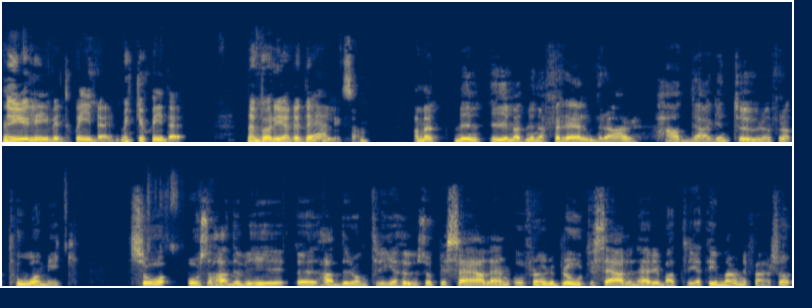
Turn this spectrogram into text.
nu är ju livet skidor, mycket skidor. När började det? Liksom? Ja, men min, I och med att mina föräldrar hade agenturen för Atomic så, och så hade, vi, eh, hade de tre hus uppe i Sälen och från Örebro till Sälen är det bara tre timmar ungefär. Så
